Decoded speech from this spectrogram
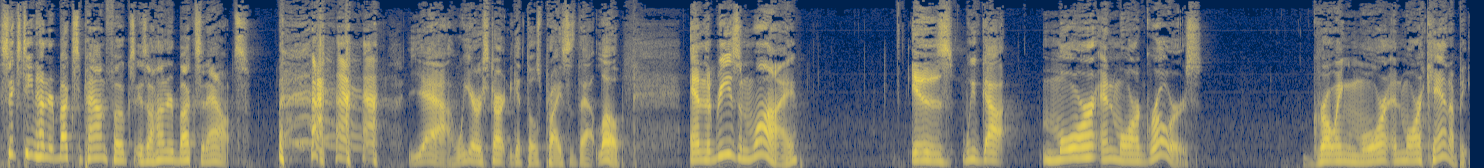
1600 bucks a pound, folks, is 100 bucks an ounce. yeah, we are starting to get those prices that low. And the reason why is we've got more and more growers growing more and more canopy.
